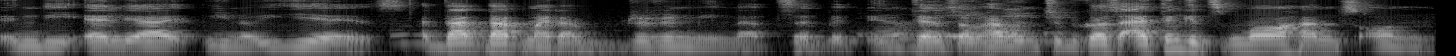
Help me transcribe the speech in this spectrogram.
in the earlier you know years. That that might have driven me nuts a bit in terms of having to because I think it's more hands on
